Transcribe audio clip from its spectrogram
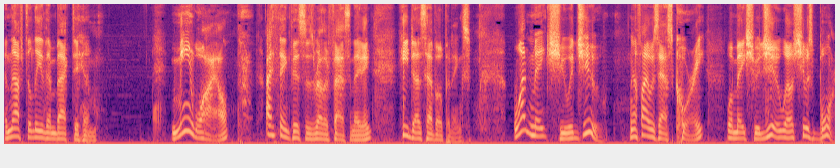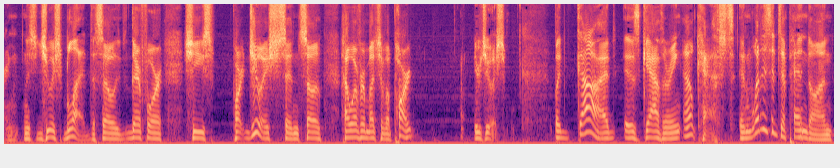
enough to lead them back to Him. Meanwhile, I think this is rather fascinating. He does have openings. What makes you a Jew? Now, if I was asked Corey, what makes you a Jew? Well, she was born. It's Jewish blood. So, therefore, she's part Jewish. And so, however much of a part, you're Jewish. But God is gathering outcasts. And what does it depend on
